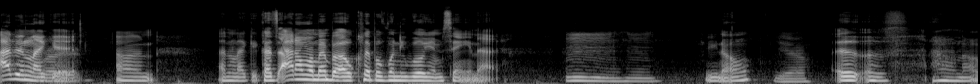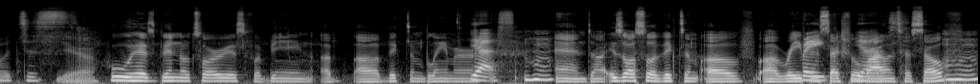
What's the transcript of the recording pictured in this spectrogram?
I didn't like it. Um, I didn't like it because I don't remember a clip of Wendy Williams saying that. Mm-hmm. You know, Yeah. It was, I don't know. It's just Yeah. Who has been notorious for being a, a victim blamer. yes. hmm And uh, is also a victim of uh, rape, and sexual yes. violence herself. hmm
